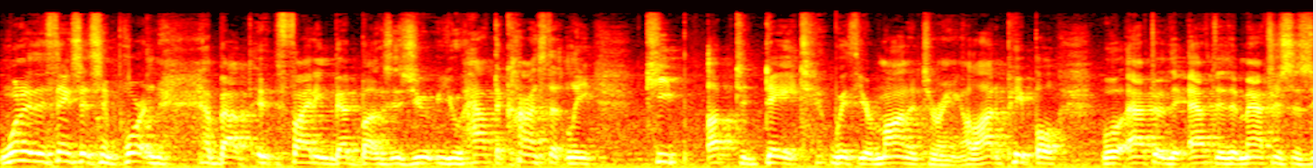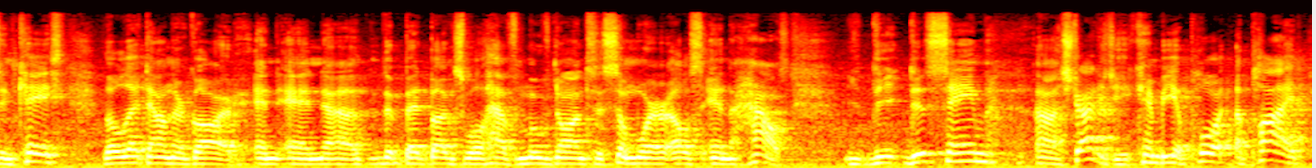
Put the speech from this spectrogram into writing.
one of the things that's important about fighting bed bugs is you, you have to constantly keep up to date with your monitoring. A lot of people will, after the after the mattress is encased, they'll let down their guard, and and uh, the bed bugs will have moved on to somewhere else in the house. The, this same uh, strategy can be applied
